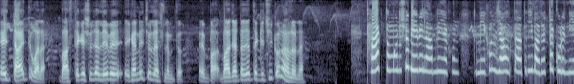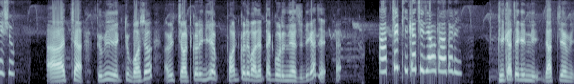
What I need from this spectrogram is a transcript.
এই তাই তো বাড়া বাস থেকে সোজা নেবে এখানেই চলে আসলাম তো। বাজার টাজার তো কিছুই করা হলো না। থাক তোমার সব ভেবে লাভ নেই এখন। তুমি এখন যাও তাড়াতাড়ি বাজারটা করে নিয়ে এসো। আচ্ছা তুমি একটু বসো আমি চট করে গিয়ে ফট করে বাজারটা করে নিয়ে আসি ঠিক আছে? আচ্ছা ঠিক আছে যাও তাড়াতাড়ি। ঠিক আছে গিন্নি যাচ্ছি আমি।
